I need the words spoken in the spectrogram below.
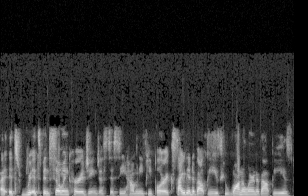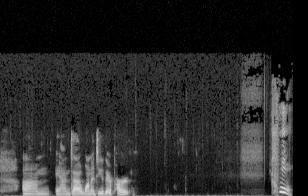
it's it's been so encouraging just to see how many people are excited about bees who want to learn about bees um, and uh, want to do their part. Cool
